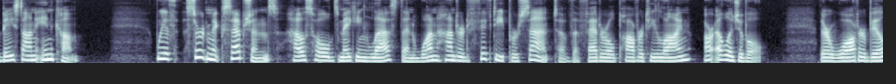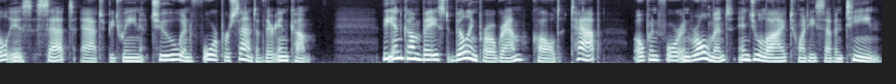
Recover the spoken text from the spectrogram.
based on income With certain exceptions, households making less than 150% of the federal poverty line are eligible. Their water bill is set at between 2 and 4% of their income. The income based billing program, called TAP, opened for enrollment in July 2017.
